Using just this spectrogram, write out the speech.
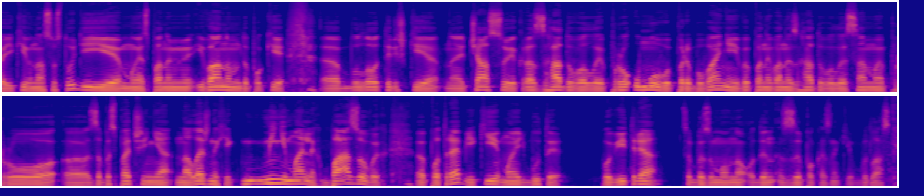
е, який в нас у студії. Ми з паном Іваном, допоки е, було трішки часу, якраз згадували про умови перебування. І ви, пане Іване, згадували саме про забезпечення належних як мінімальних базових потреб, які мають бути повітря. Це безумовно один з показників. Будь ласка.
